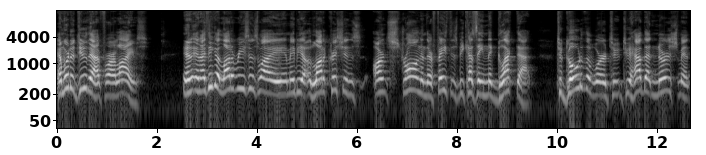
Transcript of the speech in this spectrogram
And we're to do that for our lives. And, and I think a lot of reasons why maybe a lot of Christians aren't strong in their faith is because they neglect that. To go to the Word, to, to have that nourishment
